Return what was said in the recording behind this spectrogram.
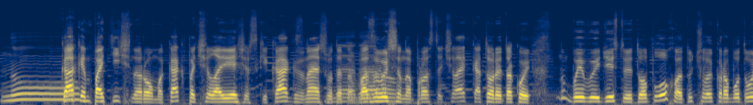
Ну... Как эмпатично, Рома, как по-человечески, как, знаешь, вот Да, это да, возвышенно. Просто человек, который такой, ну, боевые действия это плохо, а тут человек работал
